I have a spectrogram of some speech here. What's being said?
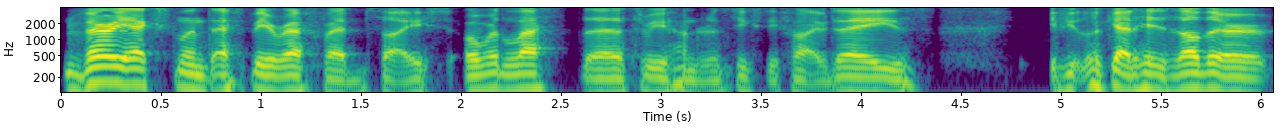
very excellent FBref website over the last uh, 365 days if you look at his other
